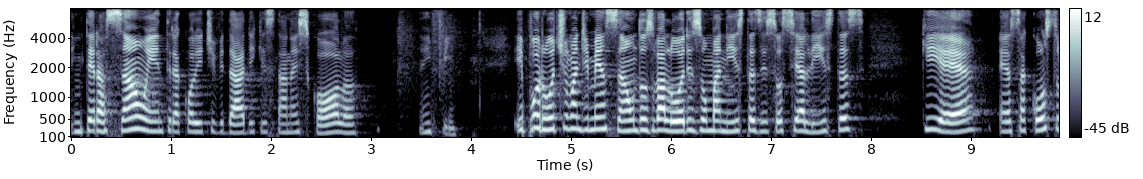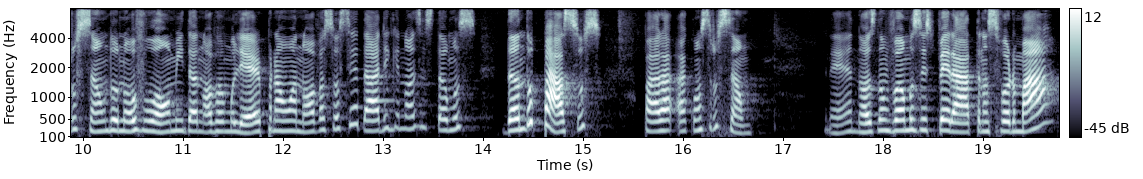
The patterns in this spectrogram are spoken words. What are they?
interação entre a coletividade que está na escola, enfim. E, por último, a dimensão dos valores humanistas e socialistas, que é essa construção do novo homem e da nova mulher para uma nova sociedade em que nós estamos dando passos para a construção. Né? Nós não vamos esperar transformar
